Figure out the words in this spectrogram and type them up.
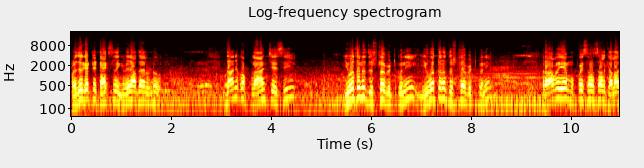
ప్రజలు కట్టే ట్యాక్స్లు ఇంక వేరే ఆదాయాలు ఉండవు. దానికి ఒక ప్లాన్ చేసి యువతను దృష్టిలో పెట్టుకొని యువతను దృష్టిలో పెట్టుకొని రాబోయే ముప్పై సంవత్సరాలకు ఎలా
